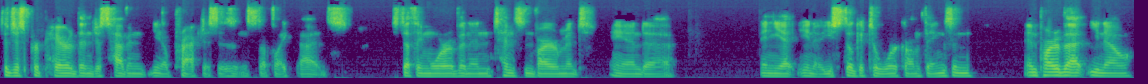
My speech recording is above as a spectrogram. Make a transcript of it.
to just prepare than just having you know practices and stuff like that. It's it's definitely more of an intense environment, and uh, and yet you know you still get to work on things, and and part of that you know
